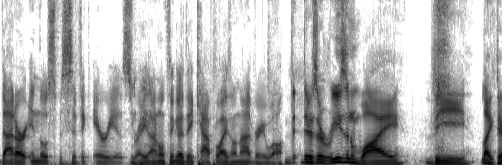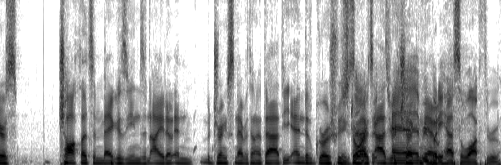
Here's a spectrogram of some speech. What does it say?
that are in those specific areas right? Mm-hmm. I don't think that they capitalize on that very well. Th- there's a reason why the like there's chocolates and magazines and item and drinks and everything like that at the end of grocery stores as you're checking everybody out. has to walk through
